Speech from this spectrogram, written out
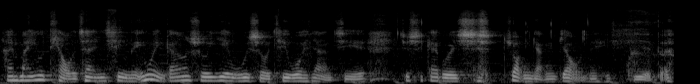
还蛮有挑战性的，因为你刚刚说业务手机，我很想接，就是该不会是 壮阳药那些的？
